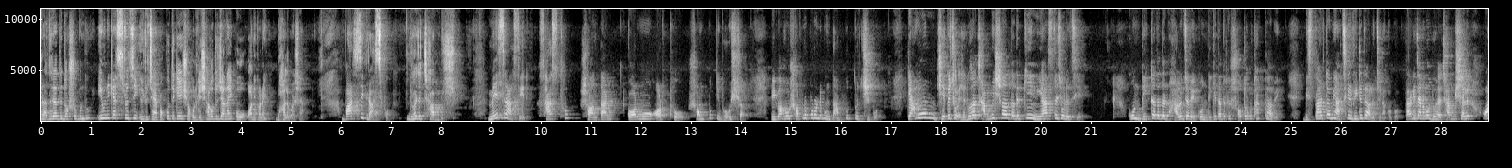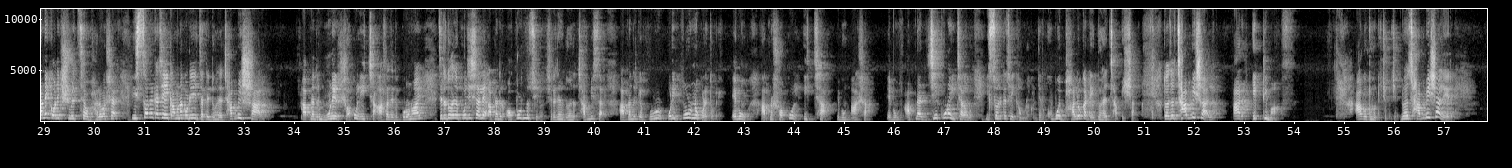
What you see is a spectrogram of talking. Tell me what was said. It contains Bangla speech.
রাধে রাধে দর্শক বন্ধু, ইউনিক অ্যাস্ট্রোলজি ইউটিউব চ্যানেল পক্ষ থেকে সকলকে স্বাগত জানাই ও অনেক অনেক ভালোবাসা। বার্ষিক রাশিফল দু হাজার ছাব্বিশ। মেষ রাশির স্বাস্থ্য, সন্তান, কর্ম, অর্থ, সম্পত্তি, ভবিষ্যৎ, বিবাহ, স্বপ্নপূরণ এবং দাম্পত্য জীবন কেমন যেতে চলেছে? দু হাজার ছাব্বিশ সাল তাদের কি নিয়ে আসতে চলেছে? কোন দিকটা তাদের ভালো যাবে, কোন দিকে তাদেরকে সতর্ক থাকতে হবে, বিস্তারিত আমি আজকের ভিডিওতে আলোচনা করব। তার আগে জানাব দু হাজার ছাব্বিশ সালে অনেক অনেক শুভেচ্ছা ও ভালোবাসা। ঈশ্বরের কাছে এই কামনা করি যাতে দু হাজার ছাব্বিশ সাল আপনাদের মনের সকল ইচ্ছা, আশা যাতে পূরণ হয়, যেটা দু হাজার পঁচিশ সালে আপনাদের অপূর্ণ ছিল, সেটা যেন দু হাজার ছাব্বিশ সাল আপনাদেরকে পরিপূর্ণ করে তোলে এবং আপনার সকল ইচ্ছা এবং আশা এবং আপনার যে কোনো ইচ্ছা থাকুক, ঈশ্বরের কাছে এই কামনা করেন যেন খুবই ভালো কাটে দু হাজার ছাব্বিশ সাল। দু হাজার ছাব্বিশ সাল আর একটি মাস আগত হতে চলেছে। দু হাজার ছাব্বিশ সালের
